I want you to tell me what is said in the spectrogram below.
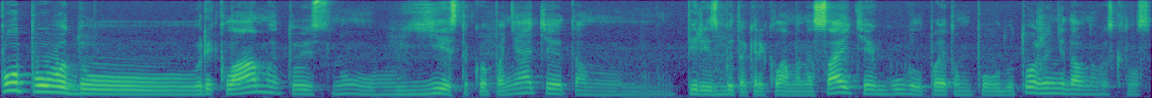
По поводу рекламы, то есть, ну, есть такое понятие, там, переизбыток рекламы на сайте, Google по этому поводу тоже недавно высказался.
